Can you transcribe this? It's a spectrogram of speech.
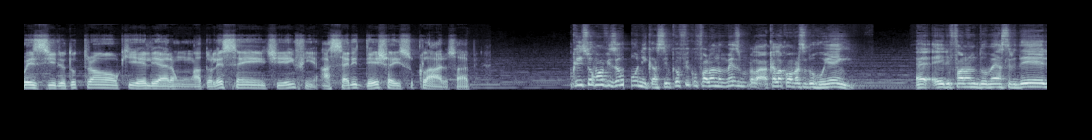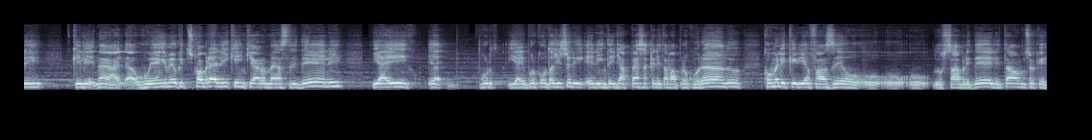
no exílio do Tron, que ele era um adolescente, enfim, a série deixa isso claro, sabe? Porque isso é uma visão única, assim, porque eu fico falando mesmo pela aquela conversa do Huyang, é, ele falando do mestre dele, que ele, né, o Huyang meio que descobre ali quem que era o mestre dele, e aí por, e aí, por conta disso, ele, ele entende a peça que ele estava procurando, como ele queria fazer o, o, o, o, sabre dele e tal, não sei o quê.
